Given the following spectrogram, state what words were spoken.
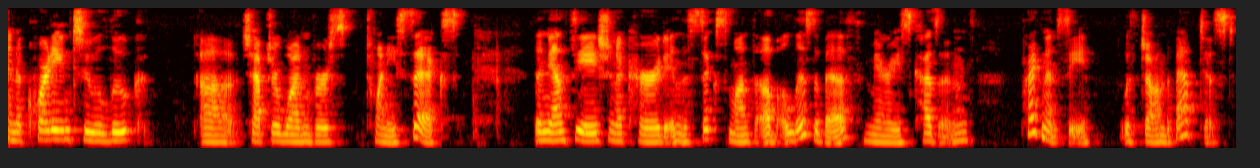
And according to Luke uh, chapter 1, verse 26, the Annunciation occurred in the sixth month of Elizabeth, Mary's cousin, pregnancy with John the Baptist.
